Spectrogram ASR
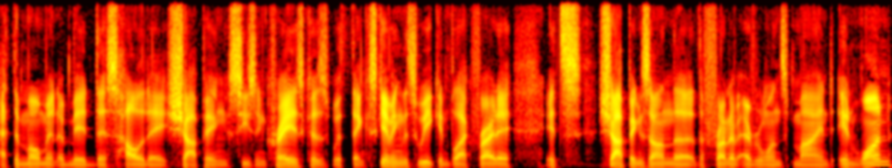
at the moment amid this holiday shopping season craze because with Thanksgiving this week and Black Friday, it's shopping's on the the front of everyone's mind. In one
